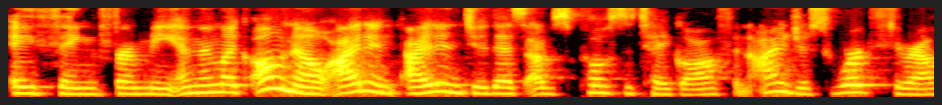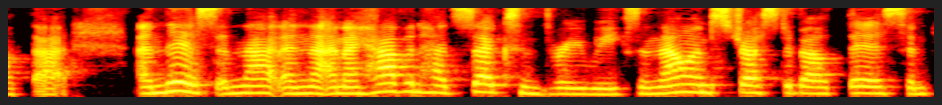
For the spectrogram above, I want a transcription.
a thing for me and then like oh no i didn't i didn't do this i was supposed to take off and i just worked throughout that and this and that and that and i haven't had sex in three weeks and now i'm stressed about this and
